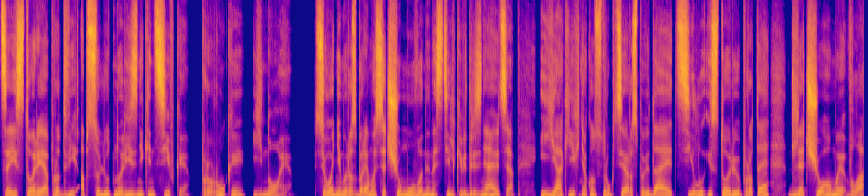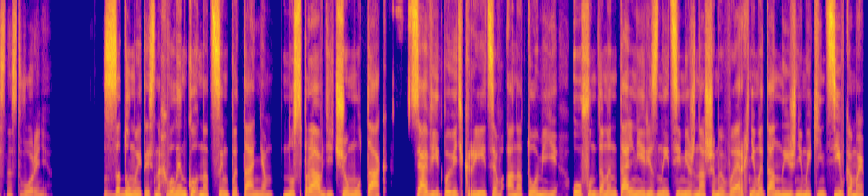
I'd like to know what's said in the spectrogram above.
Це історія про дві абсолютно різні кінцівки про руки й ноги. Сьогодні ми розберемося, чому вони настільки відрізняються, і як їхня конструкція розповідає цілу історію про те, для чого ми власне створені. Задумайтесь на хвилинку над цим питанням. Ну справді, чому так? Ця відповідь криється в анатомії, у фундаментальній різниці між нашими верхніми та нижніми кінцівками.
